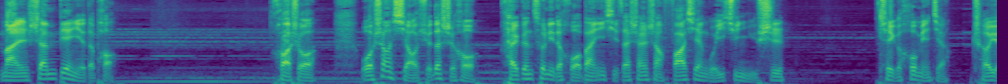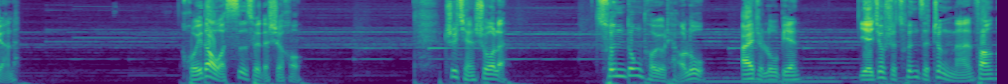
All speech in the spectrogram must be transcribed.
满山遍野的跑。话说，我上小学的时候，还跟村里的伙伴一起在山上发现过一具女尸，这个后面讲，扯远了。回到我四岁的时候，之前说了，村东头有条路，挨着路边，也就是村子正南方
